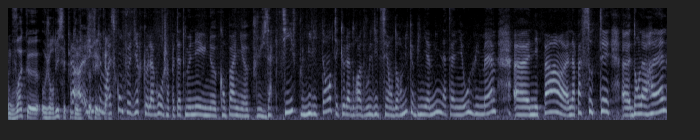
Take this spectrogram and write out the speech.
on voit qu'aujourd'hui, c'est plus Alors, justement, est-ce qu'on peut dire que la gauche a peut-être mené une campagne plus active, plus militante, et que la droite, vous le dites, s'est endormie, que Binyamin Netanyahu lui-même euh, pas, n'a pas sauté euh, dans l'arène?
